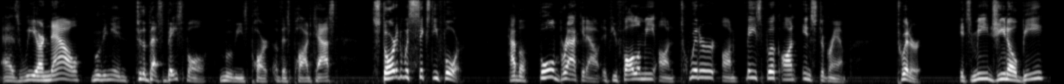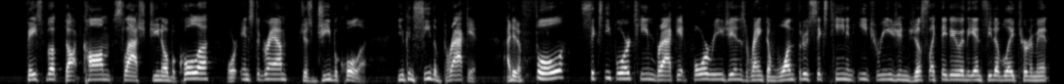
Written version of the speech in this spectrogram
as we are now moving in to the best baseball movies part of this podcast. Started with 64. Have a full bracket out if you follow me on Twitter, on Facebook, on Instagram. Twitter, it's me, Gino B. Facebook.com slash Gino Bacola or Instagram, just G Bacola you can see the bracket. I did a full 64 team bracket, four regions, ranked them 1 through 16 in each region, just like they do in the NCAA tournament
